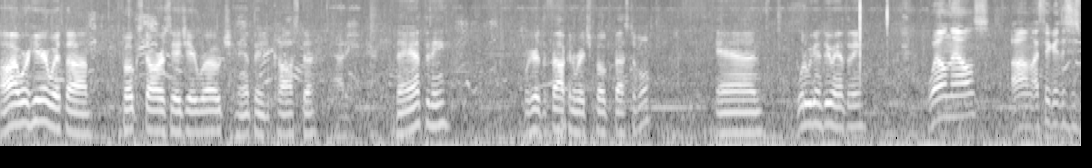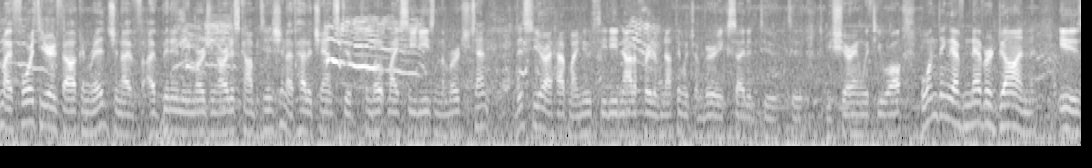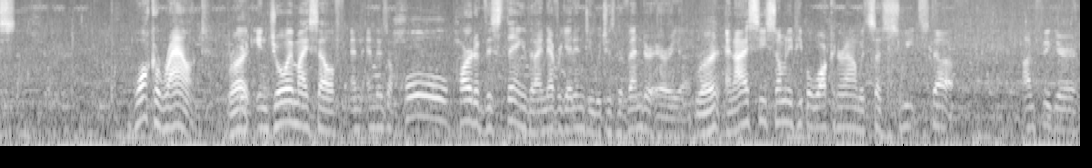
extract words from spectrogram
All right, we're here with uh, folk stars AJ Roach and Anthony da Costa. Howdy. Now, Anthony, we're here at the Falcon Ridge Folk Festival. And what are we going to do, Anthony? Well, Nels, um, I figured this is my fourth year at Falcon Ridge, and I've, I've been in the Emerging Artist Competition. I've had a chance to promote my CDs in the merch tent. This year I have my new CD, Not Afraid of Nothing, which I'm very excited to, to, to be sharing with you all. But one thing that I've never done is walk around. Right. Like, enjoy myself, and, and there's a whole part of this thing that I never get into, which is the vendor area. Right. And I see so many people walking around with such sweet stuff. I'm figure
